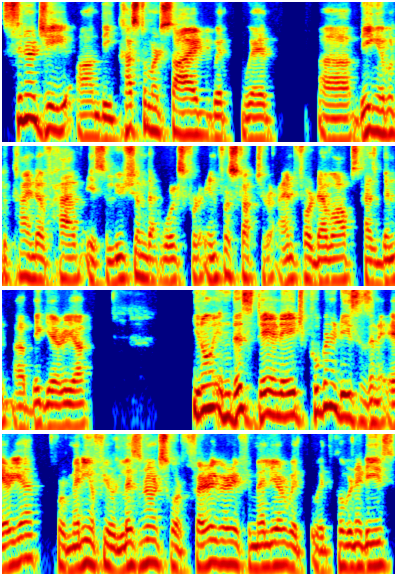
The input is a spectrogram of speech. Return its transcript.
synergy on the customer side with, with uh, being able to kind of have a solution that works for infrastructure and for DevOps has been a big area. You know, in this day and age, Kubernetes is an area for many of your listeners who are very, very familiar with, with Kubernetes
